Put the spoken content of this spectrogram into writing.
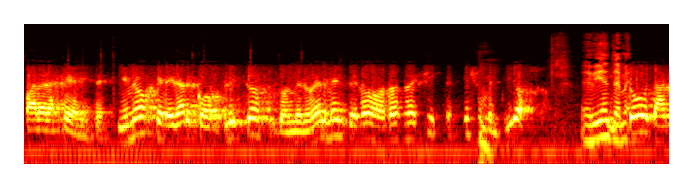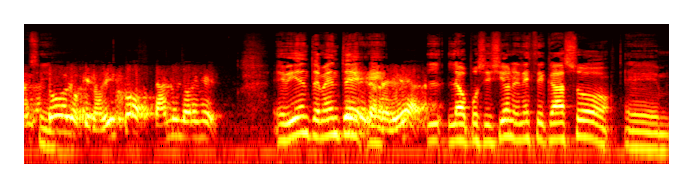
para la gente y no generar conflictos donde realmente no, no, existen. Es un mentiroso. Evidentemente. todo, lo que nos dijo también lo es Evidentemente, la, eh, la, oposición en este caso, eh,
